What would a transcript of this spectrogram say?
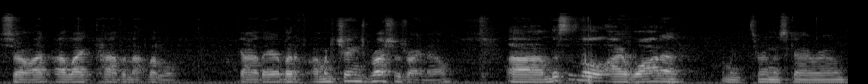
So I, I like having that little guy there, but if, I'm to change brushes right now. Um, this is a little Iwata. Let me turn this guy around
